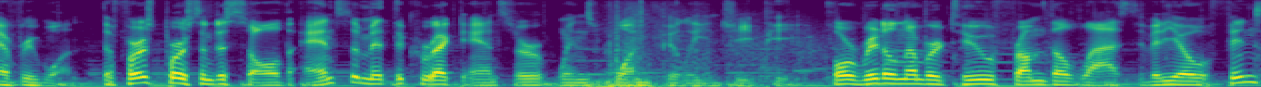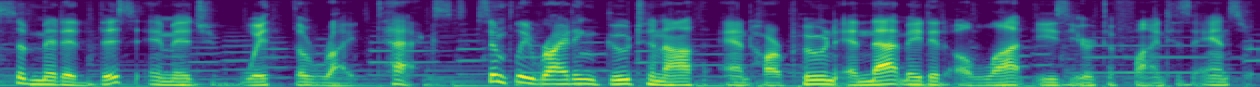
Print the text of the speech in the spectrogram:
everyone. The first person to solve and submit the correct answer wins 1 billion GP. For riddle number 2 from the last video, Finn submitted this image with the right text, simply writing Gutanath and Harpoon and that made it a lot easier to find his answer.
